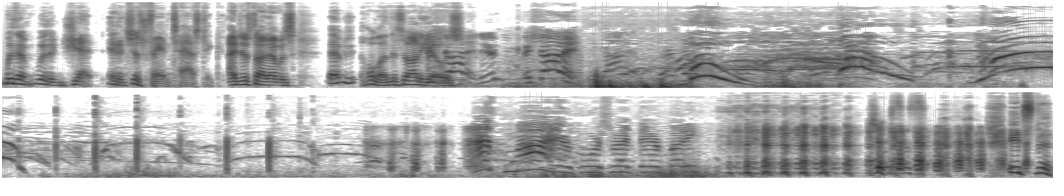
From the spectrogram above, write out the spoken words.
with a with a jet, and it's just fantastic. I just thought that was that. Was, hold on, this audio we is. it, dude. We shot it. We got it. Woo! Woo! That's my Air Force right there, buddy. Jesus. It's the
